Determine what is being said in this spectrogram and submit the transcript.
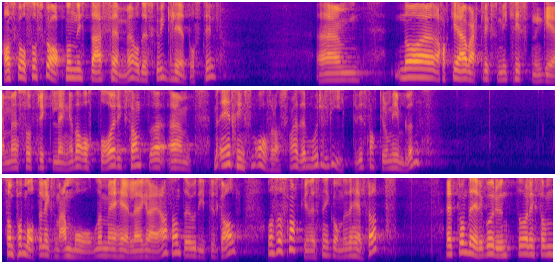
Han skal også skape noe nytt der fremme, og det skal vi glede oss til. Um, nå har ikke jeg vært liksom, i kristengamet så fryktelig lenge, da, åtte år. ikke sant? Um, men en ting som overrasker meg, det er hvor lite vi snakker om himmelen. Som på en måte liksom er målet med hele greia. Sant? Det er jo dit vi skal. Og så snakker vi nesten ikke om det i det hele tatt. Jeg vet ikke om dere går rundt og liksom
